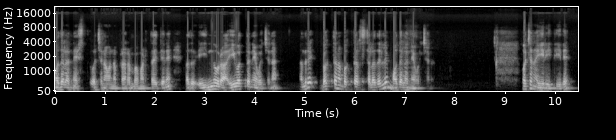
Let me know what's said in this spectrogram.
ಮೊದಲನೇ ವಚನವನ್ನ ಪ್ರಾರಂಭ ಮಾಡ್ತಾ ಇದ್ದೇನೆ. ಅದು ಇನ್ನೂರ ಐವತ್ತನೇ ವಚನ. ಅಂದ್ರೆ ಭಕ್ತನ ಭಕ್ತರ ಸ್ಥಳದಲ್ಲಿ ಮೊದಲನೇ ವಚನ. ವಚನ ಈ ರೀತಿ ಇದೆ.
